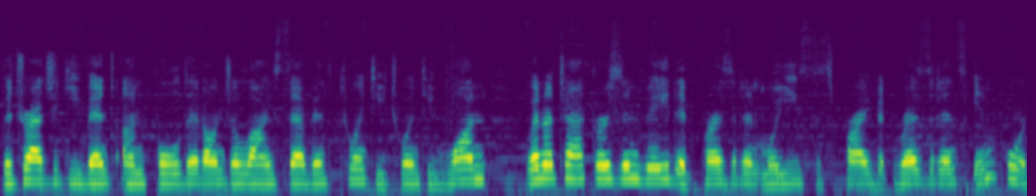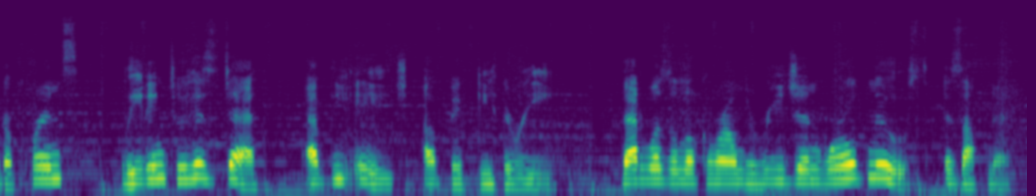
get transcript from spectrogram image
The tragic event unfolded on July 7, 2021, when attackers invaded President Moise's private residence in Port au Prince, leading to his death at the age of 53. That was a look around the region. World News is up next.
